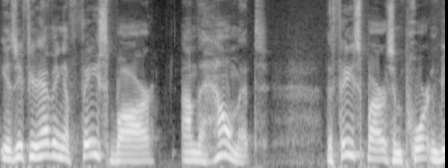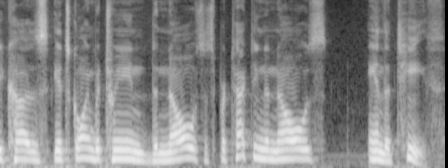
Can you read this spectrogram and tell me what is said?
is if you're having a face bar on the helmet, the face bar is important because it's going between the nose, it's protecting the nose and the teeth.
